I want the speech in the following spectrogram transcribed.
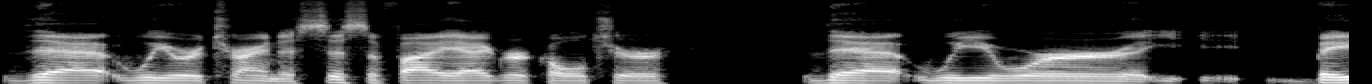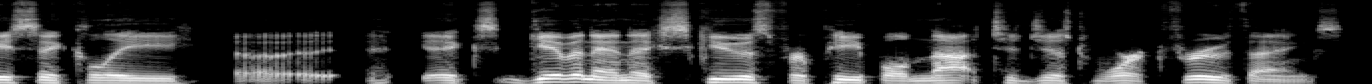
that we were trying to sissify agriculture, that we were basically uh, ex- given an excuse for people not to just work through things.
